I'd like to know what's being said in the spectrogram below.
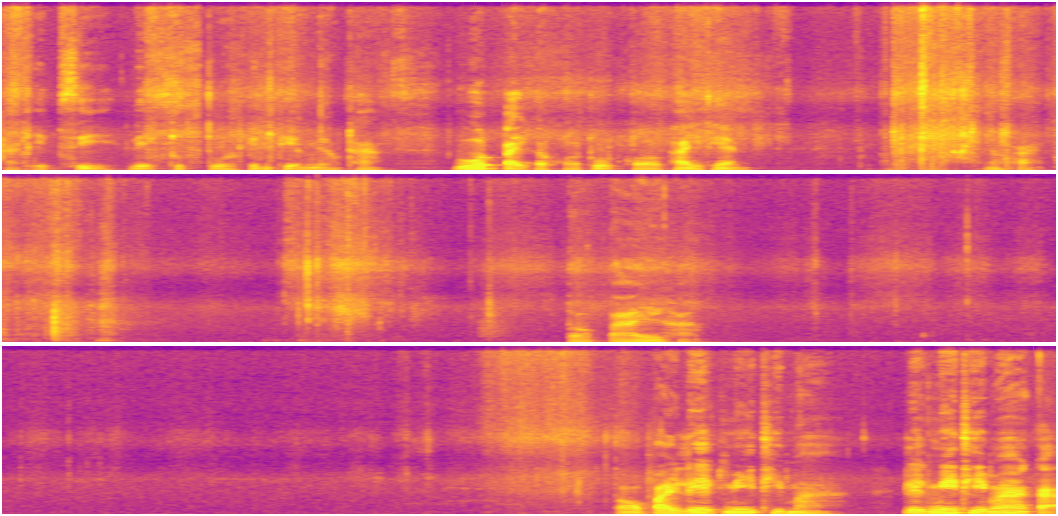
ค่ะ FC เลขทุกตัวเป็นเพียงแนวทางรูดไปก็ขอโทษขออภัยแทนนะคะต่อไปค่ะ ต่อไปเลขมีที่มา เลขมีที่มากะ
